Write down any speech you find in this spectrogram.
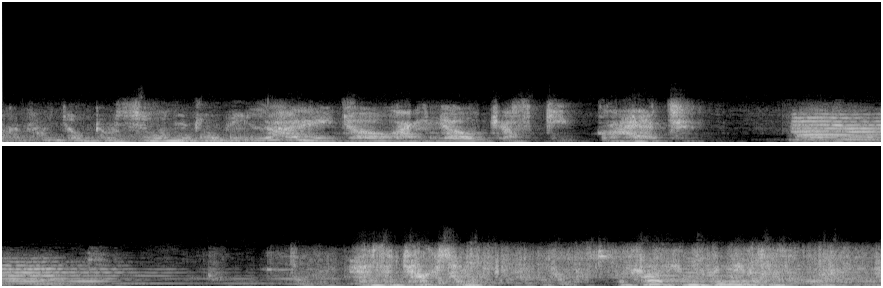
Look, don't go soon, it'll be light. Oh, I know. Just keep quiet. There's the tocsin. The curtain's been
